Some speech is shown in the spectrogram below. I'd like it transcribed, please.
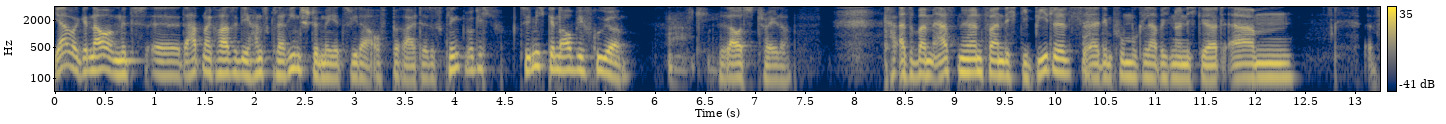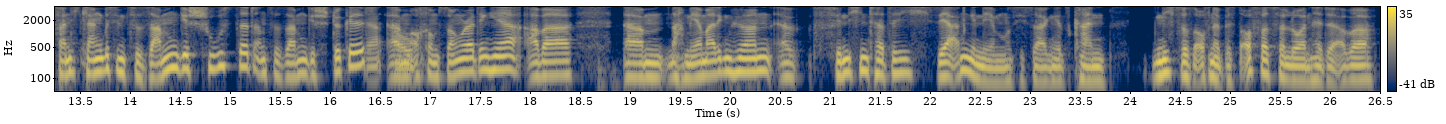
Ja, aber genau, mit, äh, da hat man quasi die Hans-Klarin-Stimme jetzt wieder aufbereitet. Das klingt wirklich ziemlich genau wie früher, Okay. laut Trailer. Also beim ersten Hören fand ich die Beatles, äh, den Pumuckl habe ich noch nicht gehört, ähm, fand ich klang ein bisschen zusammengeschustert und zusammengestückelt, Ja, ähm, auch. auch vom Songwriting her, aber ähm, nach mehrmaligem Hören äh, finde ich ihn tatsächlich sehr angenehm, muss ich sagen. Jetzt kein, nichts, was auf einer Best-of was verloren hätte, aber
